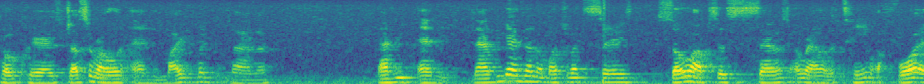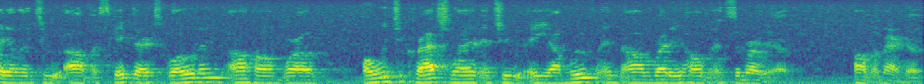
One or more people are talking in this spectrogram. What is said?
co-creators Justin Roiland and Mike McMahon. Now, if you, and now, if you guys don't know much about the series, Opposites centers around a team of four aliens who um, escape their exploding uh, home world only to crash land into a uh, move and um, ready home in suburbia, um, America.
